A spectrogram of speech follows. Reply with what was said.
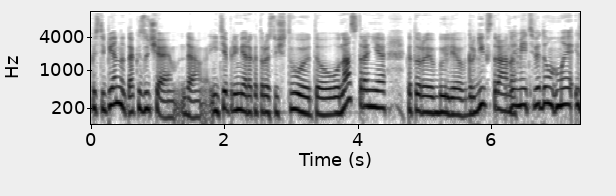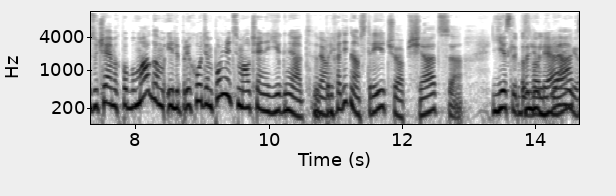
постепенно так изучаем, да. И те примеры, которые существуют у нас в стране, которые были в других странах. Вы имеете в виду, мы изучаем их по бумагам или приходим, помните «Молчание ягнят»? Да. Приходить на встречу, встречу, общаться. Если позволяю.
